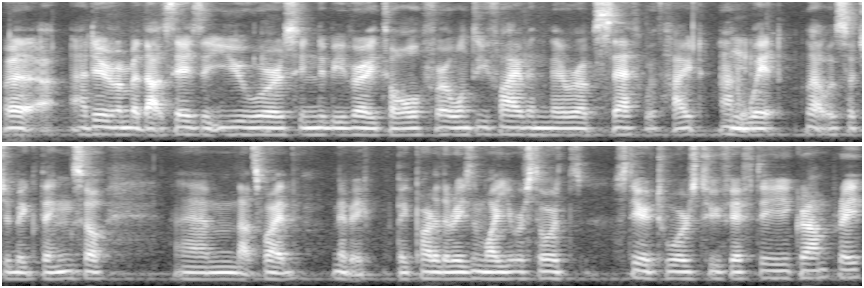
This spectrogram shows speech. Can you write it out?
Well, I I do remember at that stage that you were seen to be very tall for a one two five, and they were obsessed with height and Yeah. weight. That was such a big thing. So, um, that's why maybe a big part of the reason why you were stored, steered towards two fifty Grand Prix,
